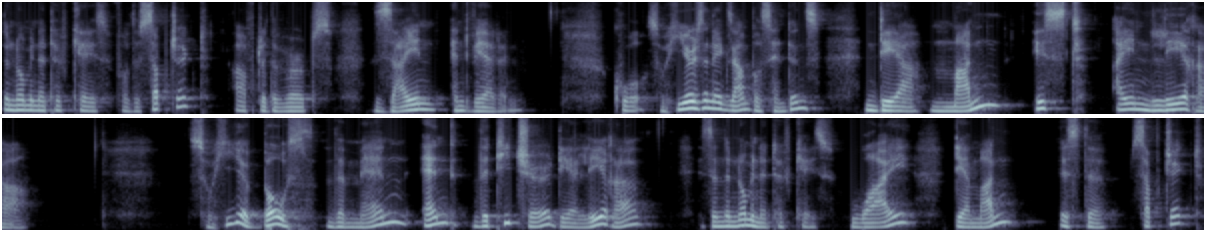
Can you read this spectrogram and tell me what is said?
the nominative case for the subject after the verbs sein and werden. Cool. So here's an example sentence. Der Mann ist ein Lehrer. So here both the man and the teacher, der Lehrer, is in the nominative case. Why? Der Mann is the subject,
